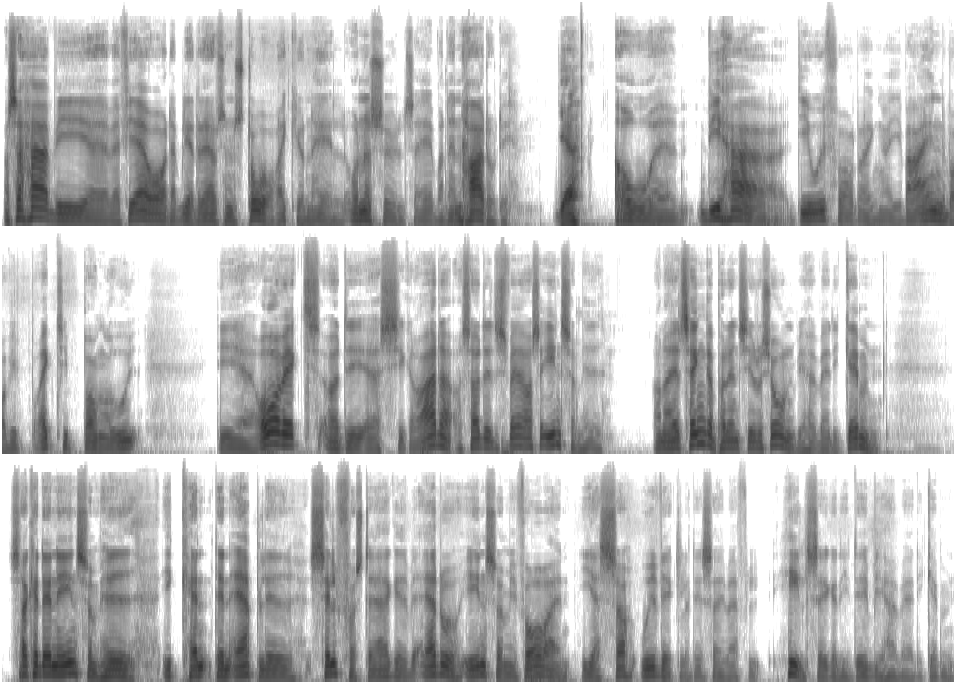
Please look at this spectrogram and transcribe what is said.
Og så har vi øh, hver fjerde år, der bliver der lavet sådan en stor regional undersøgelse af, hvordan har du det? Ja, og øh, vi har de udfordringer i vejen, hvor vi rigtig bonger ud. Det er overvægt, og det er cigaretter, og så er det desværre også ensomhed. Og når jeg tænker på den situation, vi har været igennem, så kan den ensomhed ikke kan, den er blevet selvforstærket. Er du ensom i forvejen, ja, så udvikler det sig i hvert fald helt sikkert i det, vi har været igennem.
